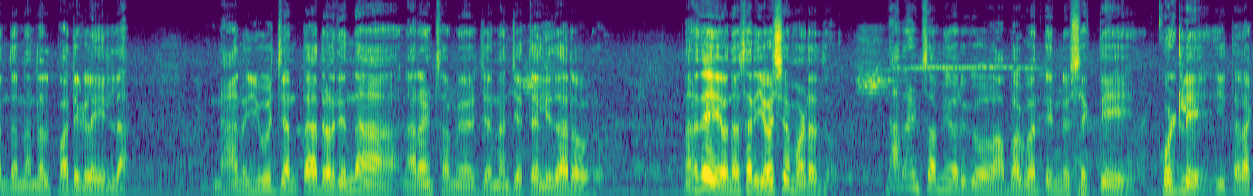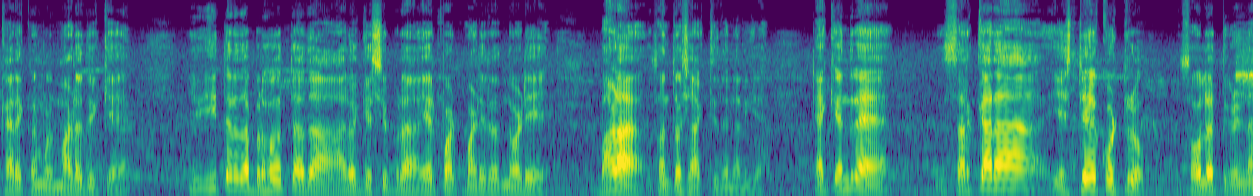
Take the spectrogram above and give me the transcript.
ಅಂತ ನನ್ನಲ್ಲಿ ಪದಗಳೇ ಇಲ್ಲ. ನಾನು ಯೂ ಜನತಾ ದಳದಿಂದ ನಾರಾಯಣ ಸ್ವಾಮಿ ಜ ನನ್ನ ಜೊತೆಯಲ್ಲಿ ಇದ್ದಾರೆ ಅವರು. ನನ್ನದೇ ಒಂದೊಂದು ಸಾರಿ ಯೋಚನೆ ಮಾಡೋದು. ನಾರಾಯಣ ಸ್ವಾಮಿಯವ್ರಿಗೂ ಆ ಭಗವಂತ ಇನ್ನೂ ಶಕ್ತಿ ಕೊಡಲಿ ಈ ಥರ ಕಾರ್ಯಕ್ರಮಗಳು ಮಾಡೋದಕ್ಕೆ. ಈ ಥರದ ಬೃಹತ್ತಾದ ಆರೋಗ್ಯ ಶಿಬಿರ ಏರ್ಪಾಟ್ ಮಾಡಿರೋದು ನೋಡಿ ಭಾಳ ಸಂತೋಷ ಆಗ್ತಿದೆ ನನಗೆ. ಯಾಕೆಂದರೆ ಸರ್ಕಾರ ಎಷ್ಟೇ ಕೊಟ್ಟರು ಸವಲತ್ತುಗಳನ್ನ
